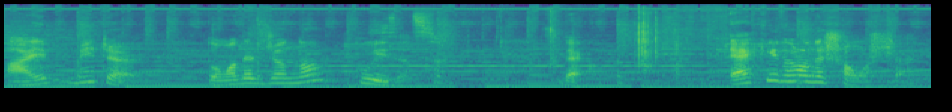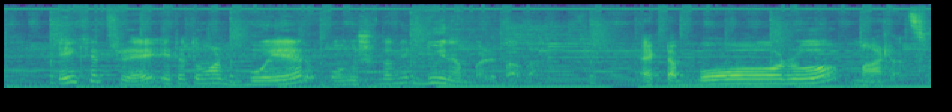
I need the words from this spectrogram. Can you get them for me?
ফাইভ মিটার। তোমাদের জন্য কুইজ আছে। দেখো, একই ধরনের সমস্যা। এই ক্ষেত্রে এটা তোমার বইয়ের অনুশীলনীর দুই নম্বরে পাবা। একটা বড় মাঠ আছে,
